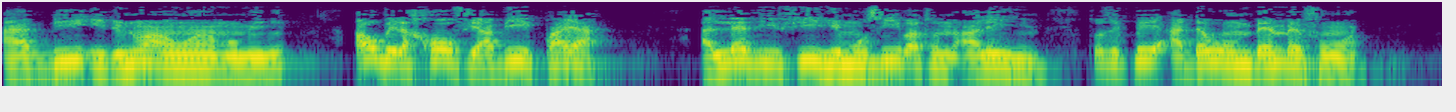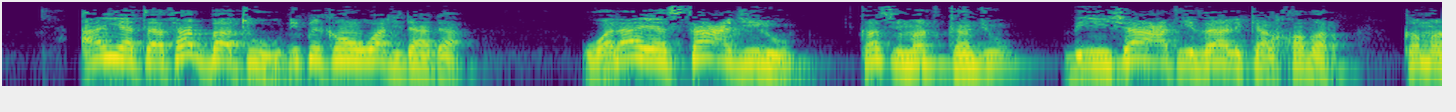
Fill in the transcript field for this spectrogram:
àbí ìdùnnú àwọn mu'mini aw bil khawfi àbí ìpáyà. Alladhi fihi musibatun alayhim. Tó sì pé àdáwò ń bẹ̀m̀bẹ̀ fún wọn. An yatathabbatu ní pé kan wádìí dáadáa. Wala yasta'jilu kan sì mat kanjú. Bi isha'ati dhalika al-khabar kama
